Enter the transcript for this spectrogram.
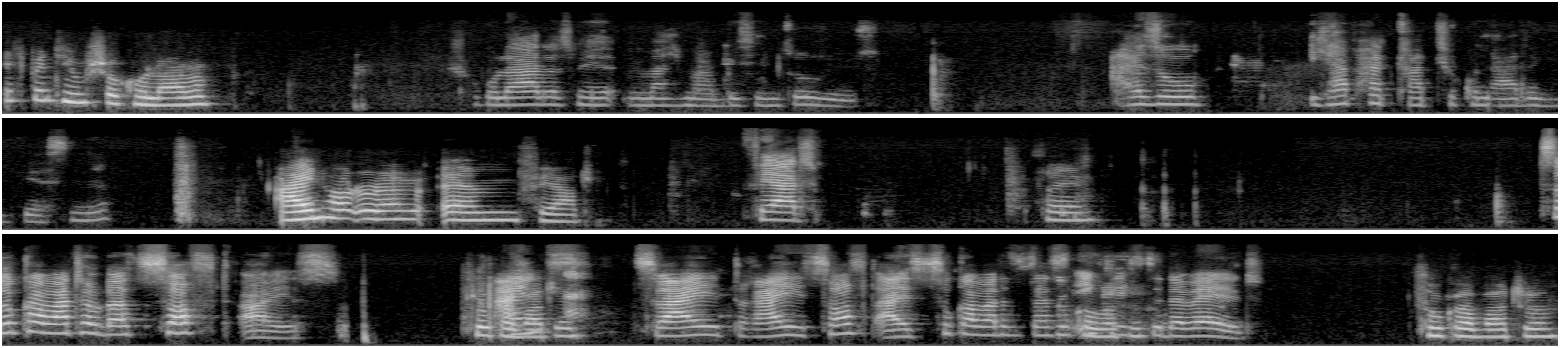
Ich bin Team Schokolade. Schokolade ist mir manchmal ein bisschen zu süß. Also, ich habe halt gerade Schokolade gegessen, ne? Einhorn oder ähm, Pferd? Pferd. Same. Zuckerwatte oder Softeis? Zuckerwatte. Eins, zwei, drei. Softeis. Zuckerwatte ist das Zuckerwatte. ekligste der Welt. Zuckerwatte.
